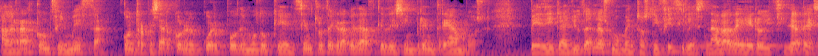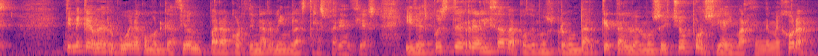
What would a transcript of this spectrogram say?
Agarrar con firmeza, contrapesar con el cuerpo de modo que el centro de gravedad quede siempre entre ambos, pedir ayuda en los momentos difíciles, nada de heroicidades, tiene que haber buena comunicación para coordinar bien las transferencias y después de realizada podemos preguntar qué tal lo hemos hecho por si hay margen de mejora.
